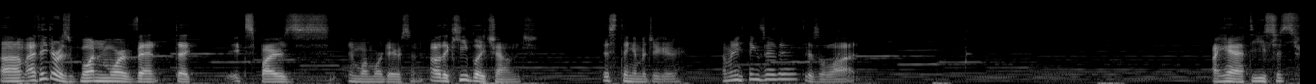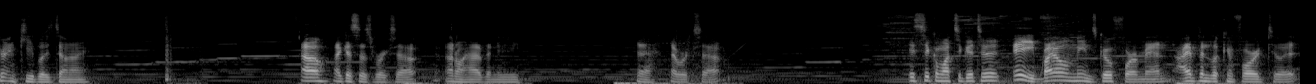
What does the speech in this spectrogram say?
Um, I think there was one more event that expires in one more day or something. Oh, the Keyblade Challenge. This thingamajigger. How many things are there? There's a lot. Oh yeah, I have to use certain Keyblades, don't I? Oh, I guess this works out. I don't have any... Yeah, that works out. Hey, Sika wants to get to it? Hey, by all means, go for it, man. I've been looking forward to it.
